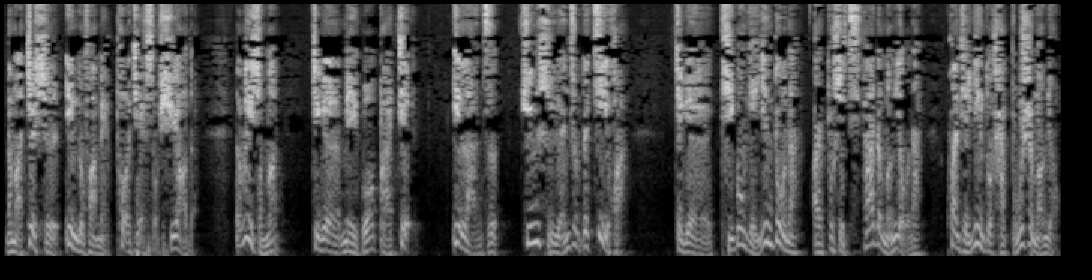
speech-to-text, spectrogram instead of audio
那么这是印度方面迫切所需要的。那为什么这个美国把这？一揽子军事援助的计划，这个提供给印度呢，而不是其他的盟友呢？况且印度还不是盟友，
